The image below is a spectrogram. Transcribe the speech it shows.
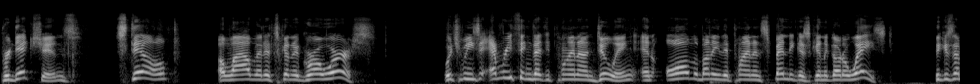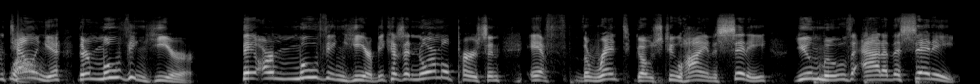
predictions still allow that it's going to grow worse, which means everything that they plan on doing and all the money they plan on spending is going to go to waste. Because I'm telling you, they're moving here. They are moving here because a normal person, if the rent goes too high in a city, you move out of the city.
